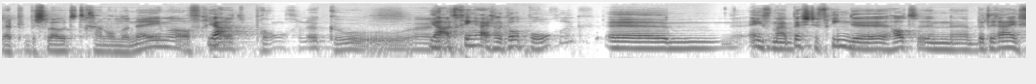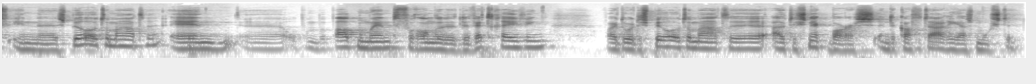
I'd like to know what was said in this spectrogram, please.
heb je besloten te gaan ondernemen? Of ging dat per ongeluk? Hoe, uh, ja, het ging eigenlijk wel per ongeluk. Um, een van mijn beste vrienden had een uh, bedrijf in uh, speelautomaten. En op een bepaald moment veranderde de wetgeving... waardoor de speelautomaten uit de snackbars en de cafetaria's moesten.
